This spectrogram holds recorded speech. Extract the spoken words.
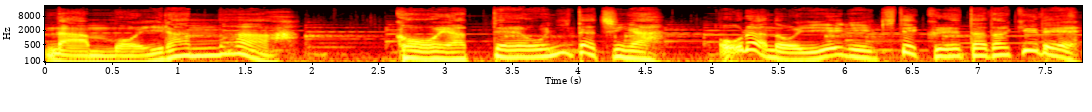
何もいらんな。こうやって鬼たちがオラの家に来てくれただけで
